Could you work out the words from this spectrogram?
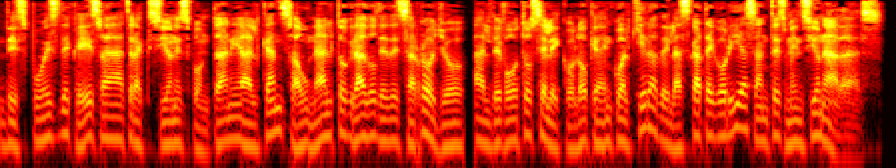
Después de que esa atracción espontánea alcanza un alto grado de desarrollo, al devoto se le coloca en cualquiera de las categorías antes mencionadas.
